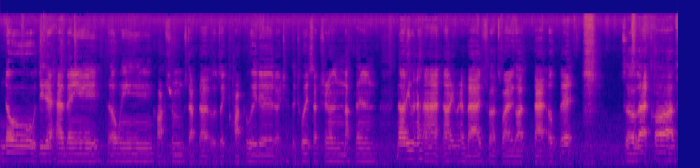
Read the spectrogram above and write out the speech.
no, they didn't have any Halloween costume stuff that was like populated. I checked the toy section, nothing. Not even a hat, not even a badge, so that's why I got that outfit. So that cost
